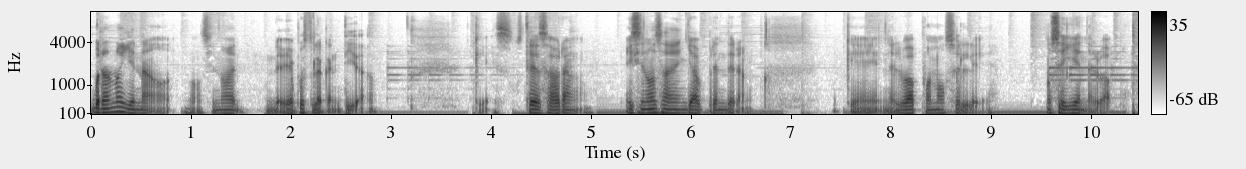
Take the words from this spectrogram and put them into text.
Bueno, no llenado, ¿no? sino le había puesto la cantidad. Que es, ustedes sabrán. Y si no saben, ya aprenderán. Que en el vapo no se le. no se llena el vapo.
